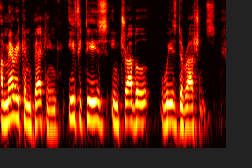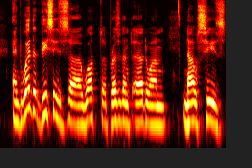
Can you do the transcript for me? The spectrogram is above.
American backing if it is in trouble with the Russians. And whether this is uh, what uh, President Erdogan now sees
